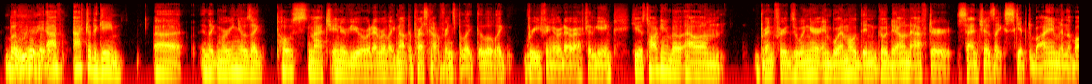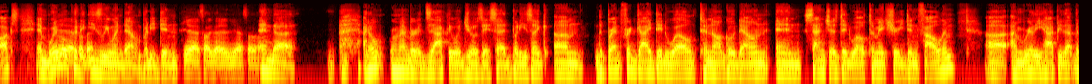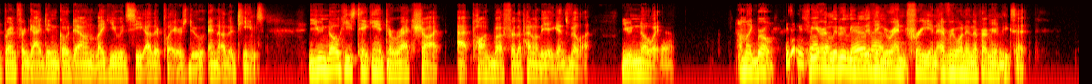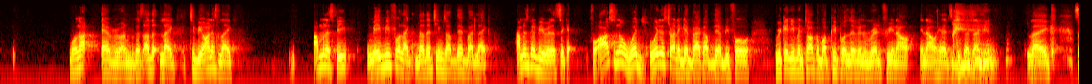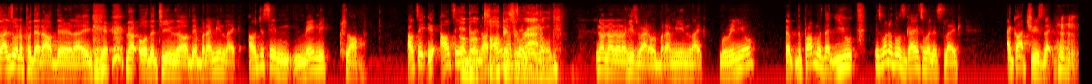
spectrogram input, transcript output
But literally af- after the game, uh, and, like Mourinho's like post match interview or whatever, like not the press conference, but like the little like briefing or whatever after the game, he was talking about how um Brentford's winger and Mbeumo didn't go down after Sanchez like skipped by him in the box, and Mbeumo Yeah, could have easily went down, but he didn't. Yeah, so yeah, so And uh I don't remember exactly what Jose said, but he's like, um, the Brentford guy did well to not go down, and Sanchez did well to make sure he didn't foul him. Uh, I'm really happy that the Brentford guy didn't go down like you would see other players do and other teams. You know he's taking a direct shot at Pogba for the penalty against Villa. You know it. Yeah. I'm like, bro, we are literally living man. rent free in everyone in the Premier League set. well not everyone because other like to be honest like i'm gonna speak maybe for like the other teams up there but like i'm just gonna be realistic for arsenal we're, we're just trying to get back up there before we can even talk about people living rent free in our in our heads because i mean like so i just want to put that out there like not all the teams out there but i mean like I'll just say mainly Klopp. i would say i would say Oh, bro, not- Klopp is rattled. No, no, no, no. He's rattled. But I mean, like Mourinho. The the problem with that youth, he's one of those guys when it's like, I got you. He's like, hmm, hmm,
